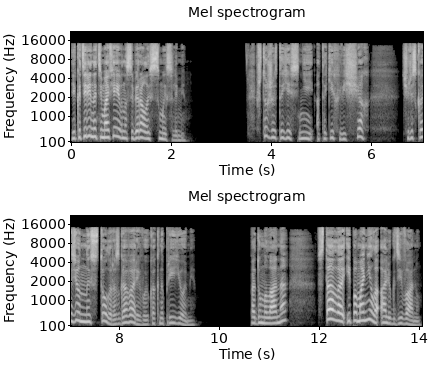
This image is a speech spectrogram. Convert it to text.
Екатерина Тимофеевна собиралась с мыслями. Что же это я с ней о таких вещах через казенный стол разговариваю, как на приеме? Подумала она, встала и поманила Алю к дивану.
